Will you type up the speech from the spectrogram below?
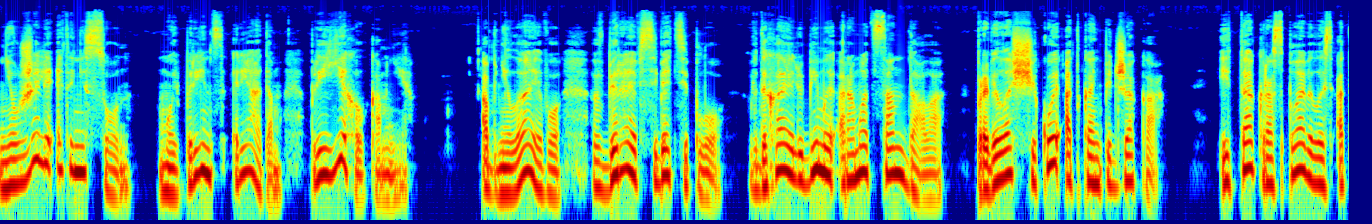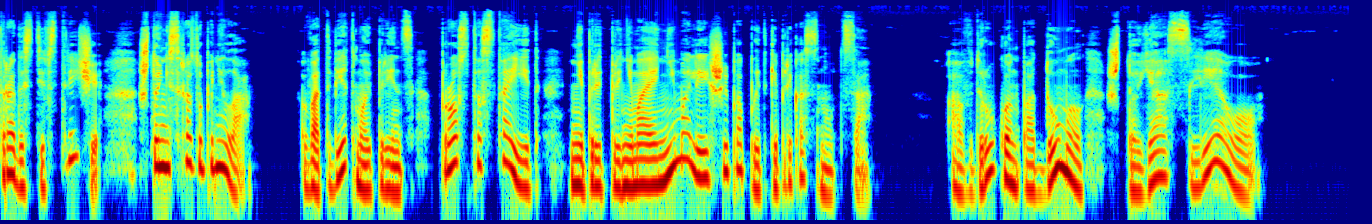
Неужели это не сон, мой принц рядом, приехал ко мне. Обняла его, вбирая в себя тепло, вдыхая любимый аромат сандала, провела щекой от ткань пиджака. И так расплавилась от радости встречи, что не сразу поняла. В ответ мой принц просто стоит, не предпринимая ни малейшей попытки прикоснуться. А вдруг он подумал, что я с Лео?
